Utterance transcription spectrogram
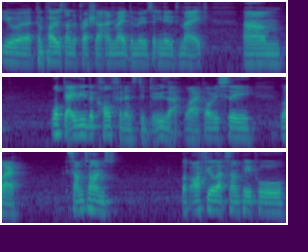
you were composed under pressure, and made the moves that you needed to make. Um, what gave you the confidence to do that? Like, obviously, like sometimes, like I feel like some people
